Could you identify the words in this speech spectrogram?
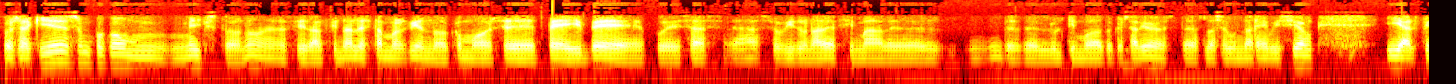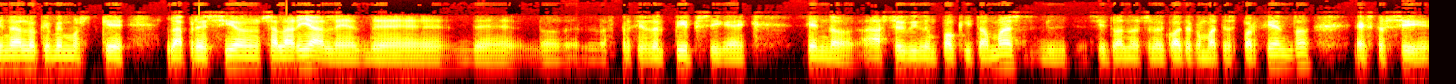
Pues aquí es un poco mixto, ¿no? Es decir, al final estamos viendo cómo ese PIB pues ha, subido una décima desde el último dato que salió, esta es la segunda revisión, y al final lo que vemos es que la presión salarial de, de los precios del PIB sigue ha subido un poquito más, situándose en el 4,3%. Estos sí,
